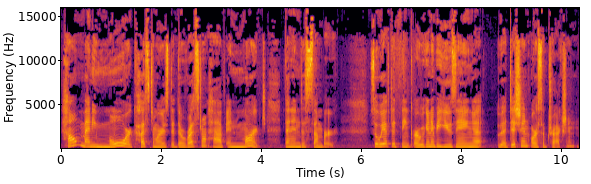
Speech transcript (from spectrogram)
how many more customers did the restaurant have in March than in December? So we have to think are we going to be using addition or subtraction?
